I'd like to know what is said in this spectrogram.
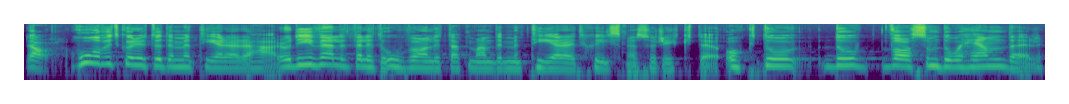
ja, hovet går ut och dementerar det här. Och det är väldigt, väldigt ovanligt att man dementerar ett skilsmässorykte. Och då, då, vad som då händer,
